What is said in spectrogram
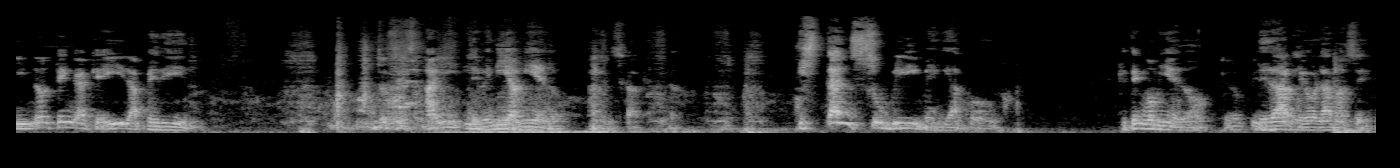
y no tenga que ir a pedir. Entonces ahí le venía miedo a Isaac. Es tan sublime Jacob que tengo miedo de darle Olamazé.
